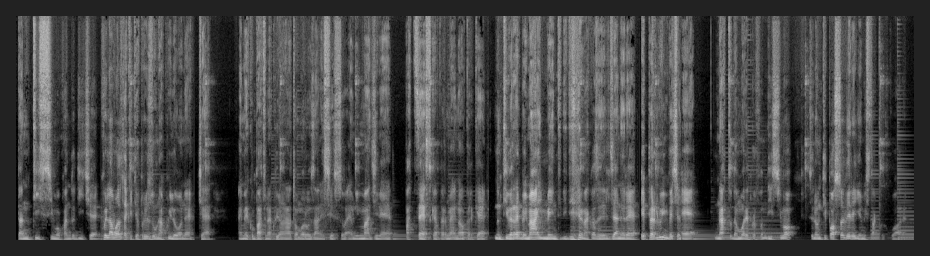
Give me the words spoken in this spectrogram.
tantissimo quando dice quella volta che ti ho preso un aquilone, cioè hai mai comprato un aquilone alla tua amorosa? Nel senso è un'immagine pazzesca per me, no? Perché non ti verrebbe mai in mente di dire una cosa del genere e per lui invece è un atto d'amore profondissimo. Se non ti posso avere io mi stacco il cuore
